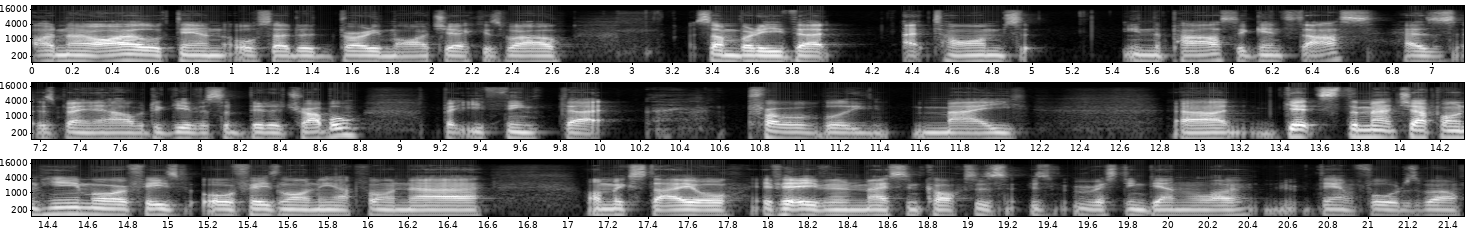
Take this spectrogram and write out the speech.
I know I look down also to Brody Mihocek as well, somebody that at times in the past against us has has been able to give us a bit of trouble. But you think that probably may uh, gets the match up on him, or if he's or if he's lining up on uh, on McStay, or if even Mason Cox is, is resting down the low down forward as well.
